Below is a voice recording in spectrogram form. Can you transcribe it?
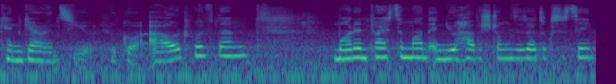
can guarantee you you go out with them. More than twice a month and you have a strong desire to succeed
